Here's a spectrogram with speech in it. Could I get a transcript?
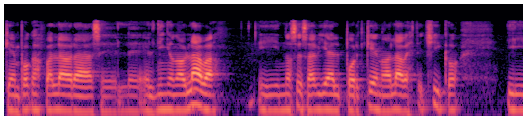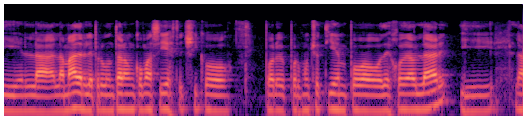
que en pocas palabras el, el niño no hablaba y no se sabía el por qué no hablaba este chico. Y la, la madre le preguntaron cómo hacía este chico por, por mucho tiempo dejó de hablar y la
